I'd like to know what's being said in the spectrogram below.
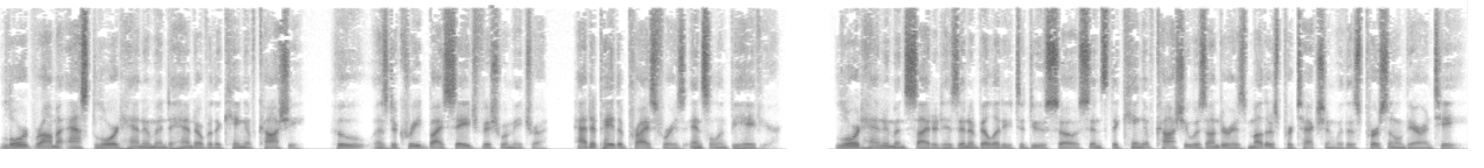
Lord Rama asked Lord Hanuman to hand over the king of Kashi, who, as decreed by sage Vishwamitra, had to pay the price for his insolent behavior. Lord Hanuman cited his inability to do so since the king of Kashi was under his mother's protection with his personal guarantee.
